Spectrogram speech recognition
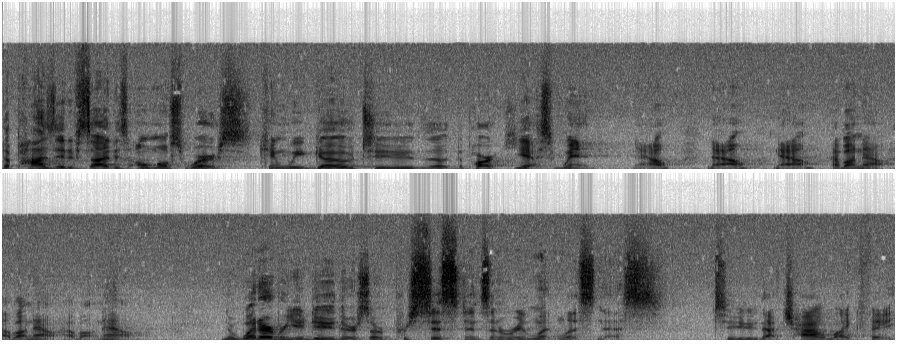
the positive side is almost worse. Can we go to the, the park? Yes. When? Now? Now? Now? How about now? How about now? How about now? now? Whatever you do, there's a persistence and a relentlessness to that childlike faith.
